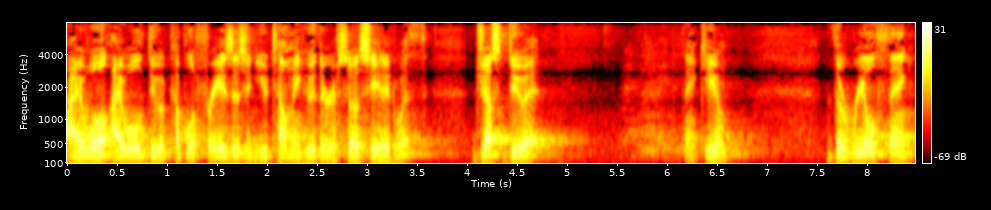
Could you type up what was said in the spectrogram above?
I, will, I will do a couple of phrases and you tell me who they're associated with. Just do it. Thank you. The real thing.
